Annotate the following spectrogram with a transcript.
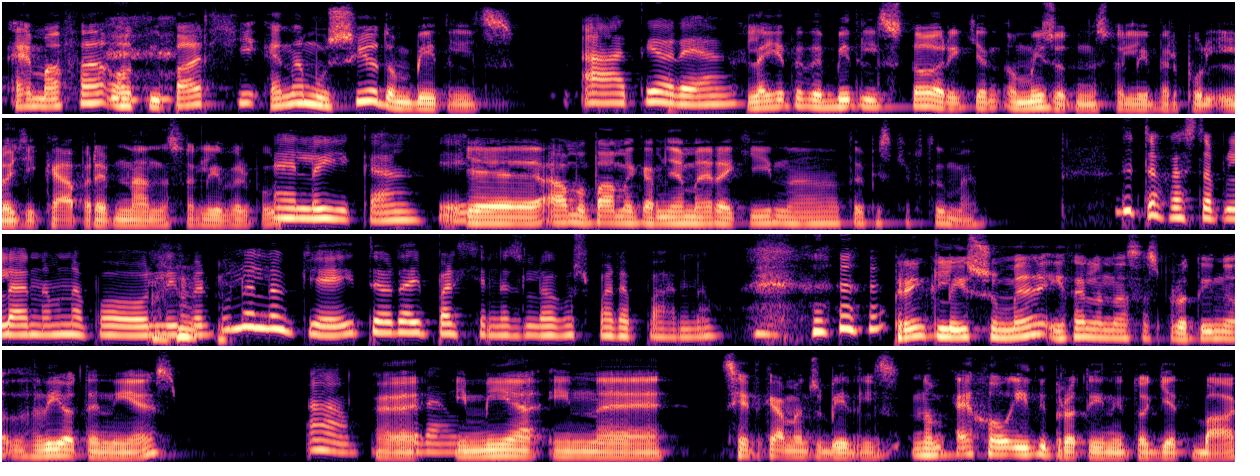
Έμαθα ότι υπάρχει ένα μουσείο των Beatles. Α, τι ωραία. Λέγεται The Beatles Story και νομίζω ότι είναι στο Liverpool. Λογικά πρέπει να είναι στο Liverpool. Ε, λογικά. Και... Και άμα πάμε καμιά μέρα εκεί να το επισκεφτούμε. Δεν το είχα στο πλάνο μου να πω Liverpool, αλλά οκ, τώρα υπάρχει ένας λόγος παραπάνω. Πριν κλείσουμε, ήθελα να σας προτείνω δύο ταινίες. Α, Ε, μπράβο. η μία είναι σχετικά με τους Beatles. Νο- Έχω ήδη προτείνει το Get Back,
